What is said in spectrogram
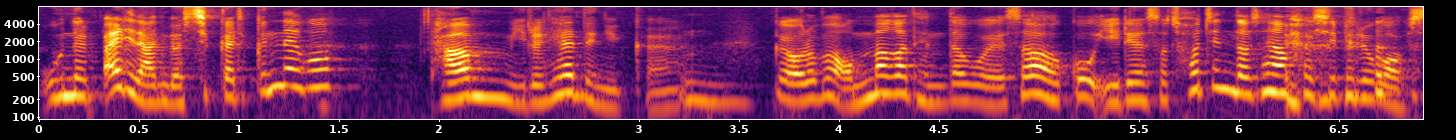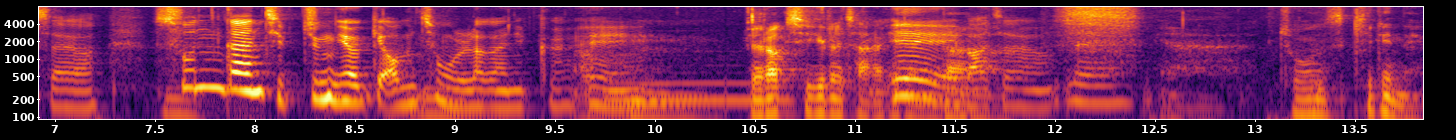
오늘 빨리 난몇 시까지 끝내고 다음 일을 해야 되니까. 음. 그러니까 여러분 엄마가 된다고 해서 꼭 일해서 처진다고 생각하실 필요가 없어요. 순간 집중력이 엄청 올라가니까. 예. 음. 벼락치기를 잘하게 예, 된다. 맞아요. 네. 좋은 스킬이네.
